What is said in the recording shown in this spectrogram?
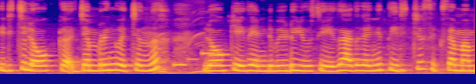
തിരിച്ച് ലോക്ക് ജംപറിങ് വെച്ചൊന്ന് ലോക്ക് ചെയ്ത് എൻഡ് ബീഡ് യൂസ് ചെയ്ത് അത് കഴിഞ്ഞ് തിരിച്ച് സിക്സ് എം എം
